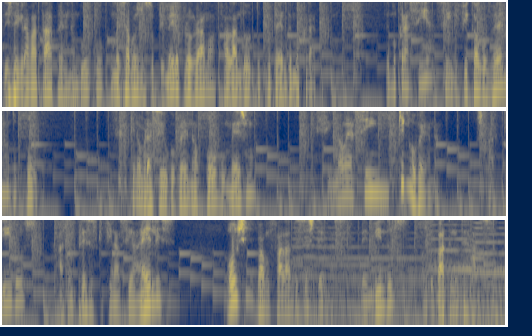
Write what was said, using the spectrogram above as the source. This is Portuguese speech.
Desde Gravatá, Pernambuco, começamos nosso primeiro programa falando do poder democrático. Democracia significa o governo do povo. Será que no Brasil governa o povo mesmo? E se não é assim, quem governa? Os partidos? As empresas que financiam eles? Hoje vamos falar desses temas. Bem-vindos ao Debate no Terraço.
